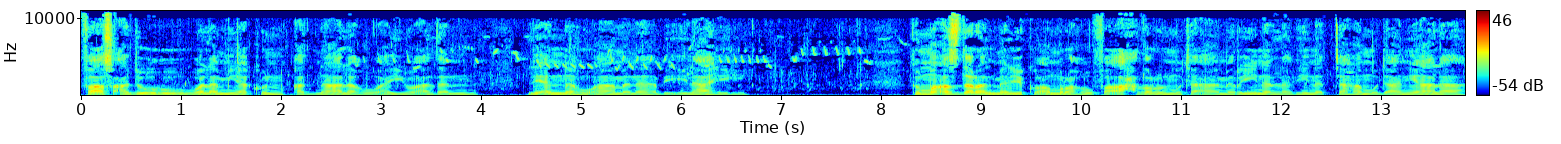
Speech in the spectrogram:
فأصعدوه ولم يكن قد ناله أي أذى لأنه آمن بإلهه. ثم أصدر الملك أمره فأحضروا المتآمرين الذين اتهموا دانيالا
